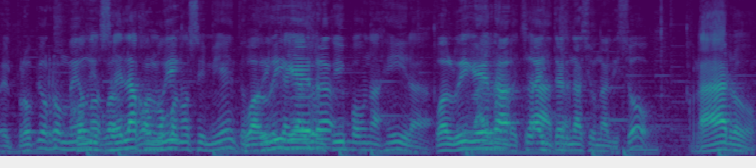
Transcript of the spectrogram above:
el, propio Romeo... Conocerla como conocimiento. Juan Luis Guerra... tipo a una gira. Juan Luis Guerra la internacionalizó. Claro.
